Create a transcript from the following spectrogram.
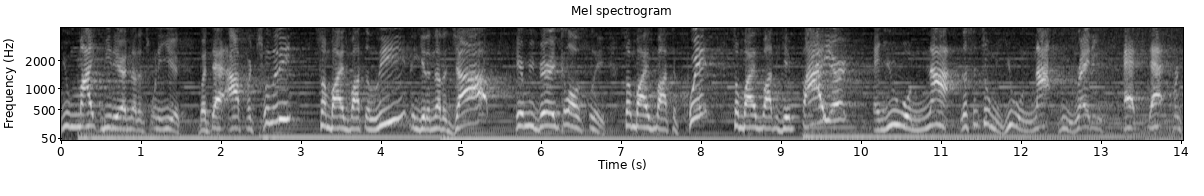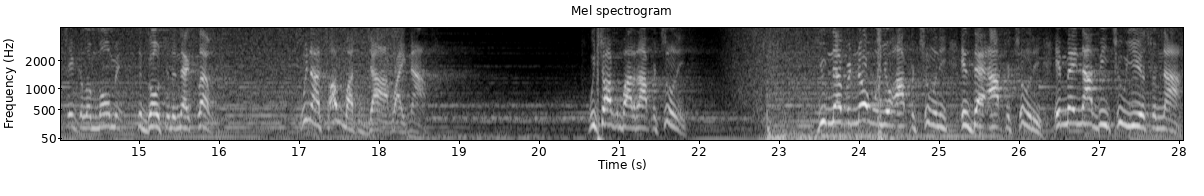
You might be there another 20 years. But that opportunity, somebody's about to leave and get another job. Hear me very closely. Somebody's about to quit. Somebody's about to get fired. And you will not, listen to me, you will not be ready at that particular moment to go to the next level. We're not talking about the job right now. We're talking about an opportunity. You never know when your opportunity is that opportunity. It may not be two years from now.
